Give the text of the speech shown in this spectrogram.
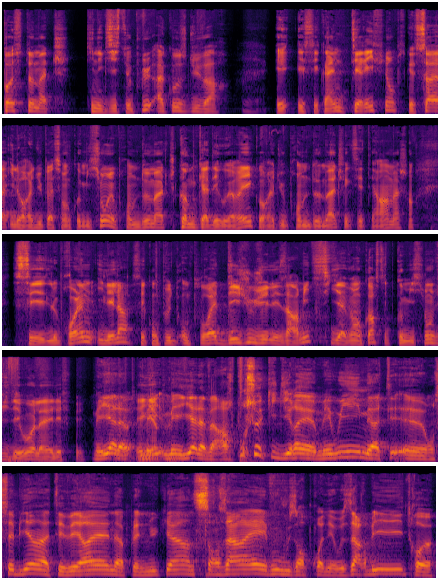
post-match qui n'existe plus à cause du VAR. Et, et c'est quand même terrifiant, parce que ça, il aurait dû passer en commission et prendre deux matchs, comme Kadewere, qui aurait dû prendre deux matchs, etc. Machin. C'est, le problème, il est là, c'est qu'on peut, on pourrait déjuger les arbitres s'il y avait encore cette commission vidéo à la LFP. Mais il y a la, y a mais, y a la VAR. Alors pour ceux qui diraient, mais oui, mais à T- euh, on sait bien, à TVRN, à pleine lucarne, sans arrêt, vous vous en prenez aux arbitres.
